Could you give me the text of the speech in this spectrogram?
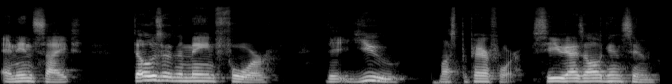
and insight, those are the main four that you must prepare for. See you guys all again soon.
